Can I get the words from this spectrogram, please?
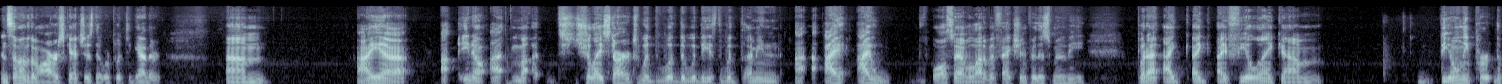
And some of them are sketches that were put together um i uh I, you know, I my, shall I start with with the with these with I mean, I I I also have a lot of affection for this movie, but I I I, I feel like um the only per the,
